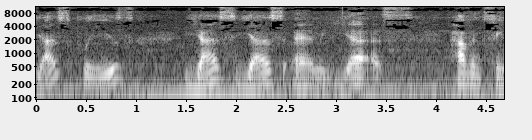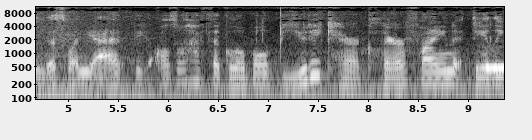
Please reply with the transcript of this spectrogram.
yes, please. Yes, yes, and yes. Haven't seen this one yet. They also have the Global Beauty Care Clarifying Daily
